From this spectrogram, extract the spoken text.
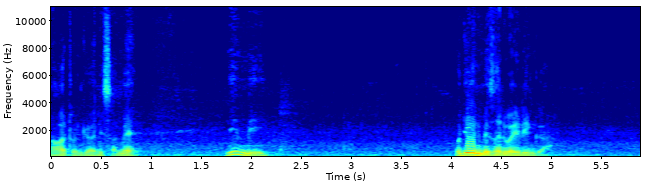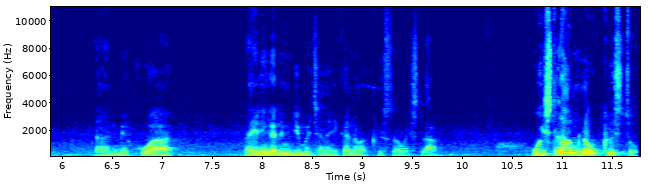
na watu wengine wanisamehe. Mimi Unajua, nimezaliwa Iringa na nimekuwa na Iringa ni mji umechanganyikana wa Kristo na Waislamu. Uislamu na Ukristo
